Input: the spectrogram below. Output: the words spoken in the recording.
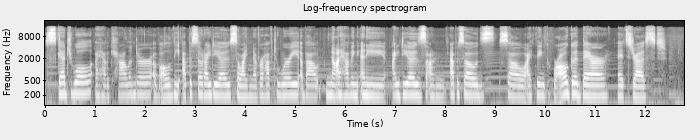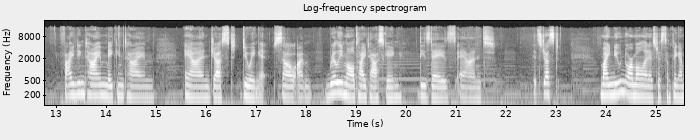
schedule. I have a calendar of all of the episode ideas so I never have to worry about not having any ideas on episodes. So I think we're all good there. It's just finding time, making time, and just doing it. So I'm really multitasking these days and it's just my new normal and it's just something I'm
